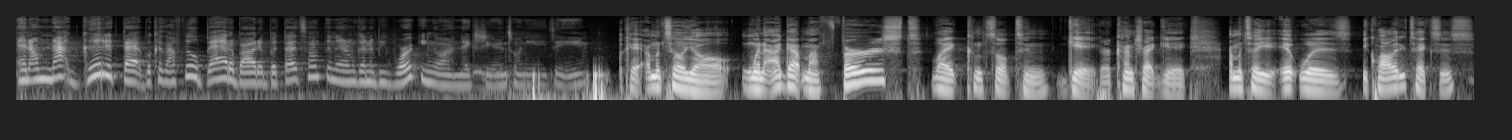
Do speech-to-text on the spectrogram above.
And I'm not good at that because I feel bad about it, but that's something that I'm going to be working on next year in 2018. Okay, I'm going to tell y'all when I got my first like consulting gig or contract gig, I'm going to tell you it was Equality Texas.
